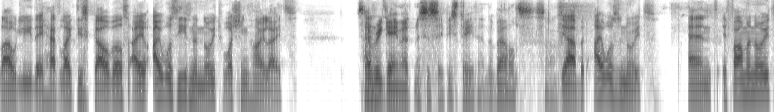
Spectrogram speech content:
loudly. They had like these cowbells. I, I was even annoyed watching highlights. It's every game at Mississippi State and the bells. So yeah, but I was annoyed. And if I'm annoyed,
